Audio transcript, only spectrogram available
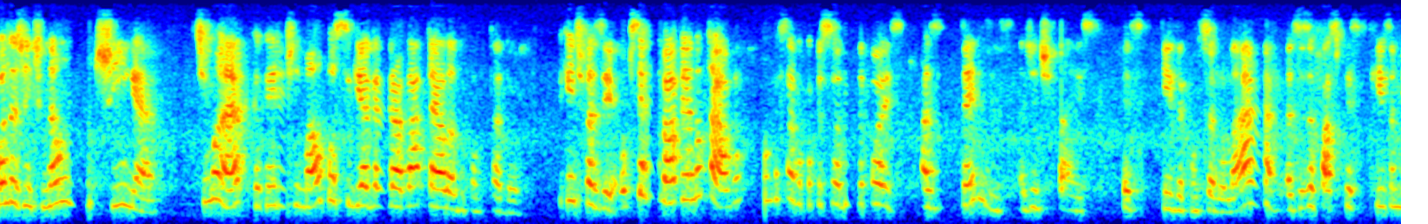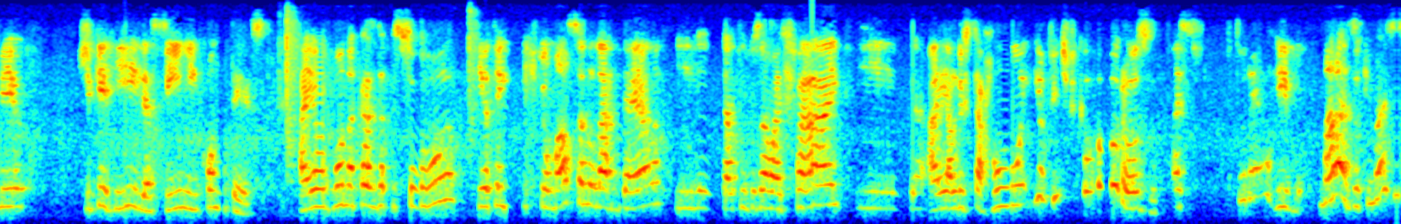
Quando a gente não tinha... Tinha uma época que a gente mal conseguia gravar a tela do computador o que a gente fazia? Observava e anotava, conversava com a pessoa depois. Às vezes a gente faz pesquisa com celular, às vezes eu faço pesquisa meio de guerrilha, assim, em contexto. Aí eu vou na casa da pessoa e eu tenho que filmar o celular dela e ela tem que usar Wi-Fi e aí a luz está ruim e o vídeo fica horroroso. A estrutura é horrível. Mas o que mais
